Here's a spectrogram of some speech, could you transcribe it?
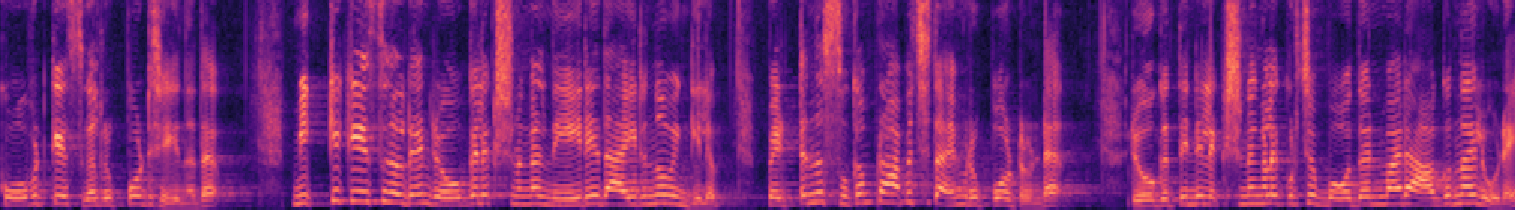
കോവിഡ് കേസുകൾ റിപ്പോർട്ട് ചെയ്യുന്നത്. മിക്ക കേസുകളുടെയും രോഗലക്ഷണങ്ങൾ നേരിയതായിരുന്നുവെങ്കിലും പെട്ടെന്ന് സുഖം പ്രാപിച്ചതായും റിപ്പോർട്ടുണ്ട്. രോഗത്തിന്റെ ലക്ഷണങ്ങളെക്കുറിച്ച് ബോധവാന്മാരാകുന്നതിലൂടെ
